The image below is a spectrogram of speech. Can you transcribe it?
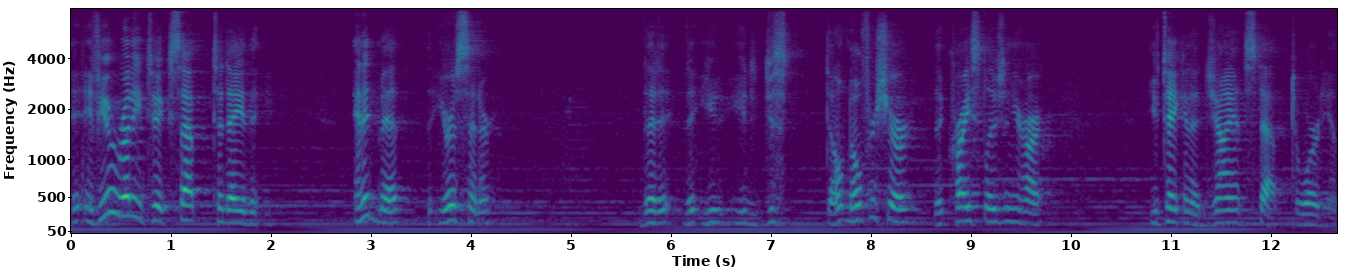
if you're ready to accept today that, and admit that you're a sinner, that, it, that you, you just don't know for sure that Christ lives in your heart, you've taken a giant step toward Him.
